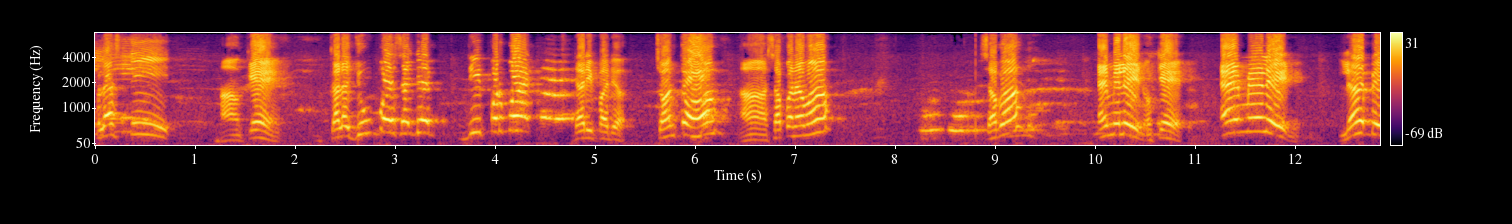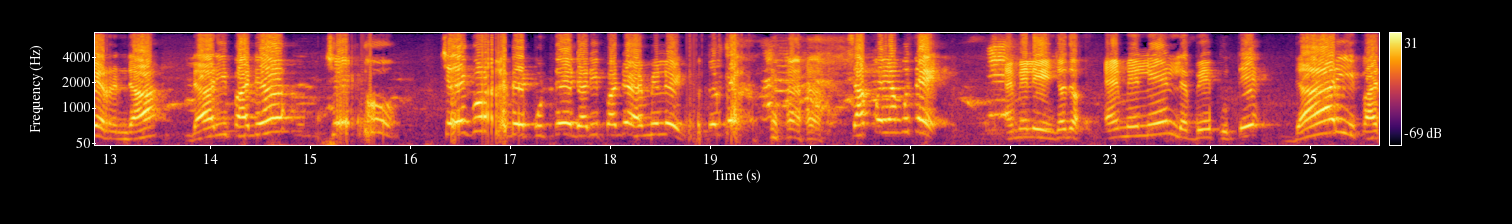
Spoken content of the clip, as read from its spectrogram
plastik. Ha, Okey. Kalau jumpa saja diperbuat daripada. Contoh, ha, siapa nama? Siapa? Emmeline. Okey. Emmeline lebih rendah daripada cikgu. Cikgu lebih putih daripada Emmeline. Betul ke? siapa yang putih? Emmeline. Contoh, Emmeline lebih putih daripada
